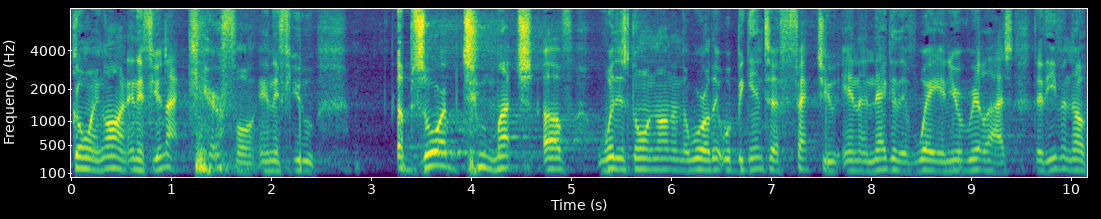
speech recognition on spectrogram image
going on, and if you're not careful and if you absorb too much of what is going on in the world, it will begin to affect you in a negative way. And you'll realize that even though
